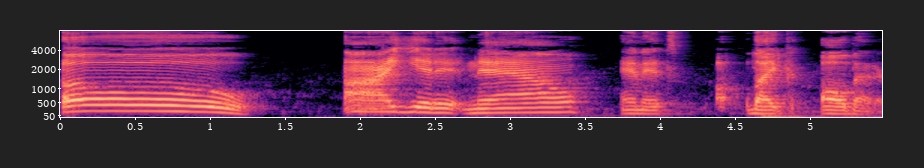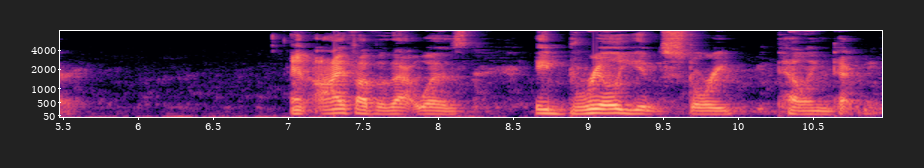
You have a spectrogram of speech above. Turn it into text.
"Oh, I get it now," and it's uh, like all better. And I thought that that was a brilliant storytelling technique.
